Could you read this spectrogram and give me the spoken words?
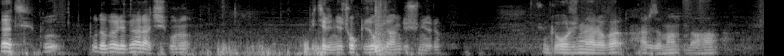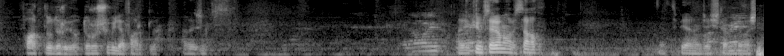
Evet bu bu da böyle bir araç. Bunu bitirince çok güzel olacağını düşünüyorum. Çünkü orijinal araba her zaman daha farklı duruyor. Duruşu bile farklı aracın. Aleykümselam abi sağ ol. Evet, bir an önce işlemlere başladı.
